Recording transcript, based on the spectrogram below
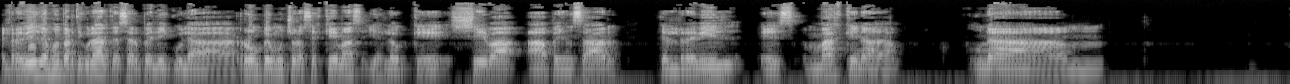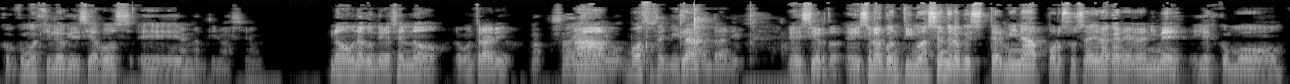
El reveal es muy particular, tercer película rompe mucho los esquemas y es lo que lleva a pensar que el reveal es más que nada una... mm, ¿Cómo es que lo que decías vos? Eh, Una continuación. no, una continuación no, lo contrario. No, yo decía Ah, que vos- sos el que dice claro. lo contrario. Es cierto, es una continuación de lo que termina por suceder acá en el anime. Y es como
